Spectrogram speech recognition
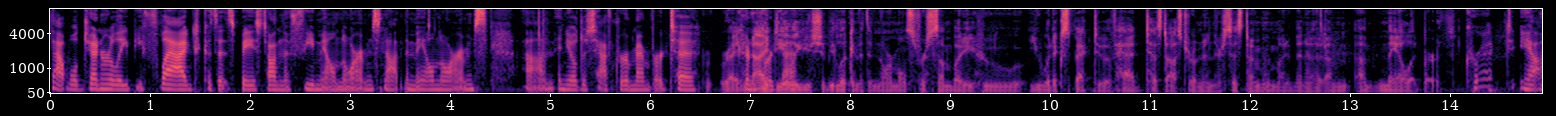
that will generally be flagged because it's based on the female norms, not the male norms. Um, and you'll just have to remember to right. And ideally, that. you should be looking at the normals for somebody who you would expect to have had testosterone in their system, who might have been a, a, a male at birth. Correct. Yeah.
